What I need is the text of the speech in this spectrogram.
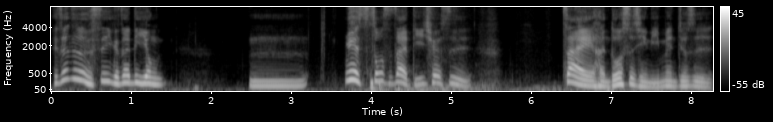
你真正的是一个在利用，嗯，因为说实在，的确是在很多事情里面，就是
